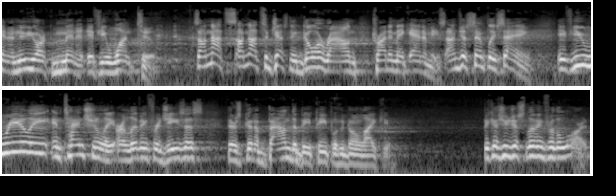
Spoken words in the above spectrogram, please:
in a New York minute if you want to. So I'm not, I'm not suggesting go around, try to make enemies. I'm just simply saying, if you really intentionally are living for Jesus, there's going to bound to be people who don't like you. Because you're just living for the Lord.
